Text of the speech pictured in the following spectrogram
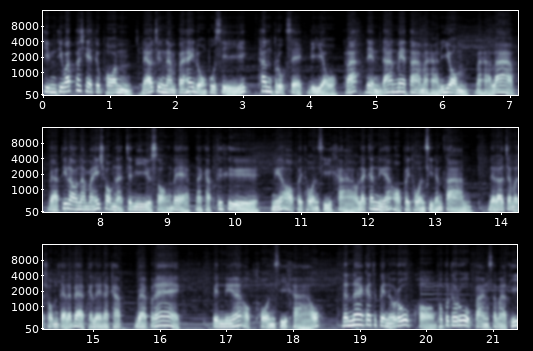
พิมพ์ที่วัดพระเชตุพนแล้วจึงนำไปให้หลวงปู่ศรีท่านปลูกเสกเดี่ยว พระเด่นด้านเมตตามหานิยม มหาลาภแบบที่เรานำมาให้ชมน่ะจะมีอยู่ 2 แบบนะครับก็คือ เนื้อออกไปโทนสีขาวและก็เนื้อออกไปโทนสีน้ำตาล เดี๋ยวเราจะมาชมแต่ละแบบกันเลยนะครับ แบบแรกเป็นเนื้อออกโทนสีขาว ด้านหน้าก็จะเป็นรูปของพระพุทธรูปปางสมาธิ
